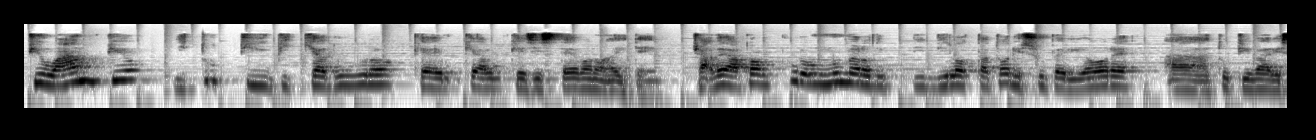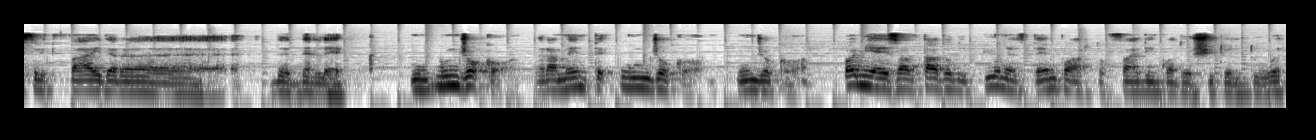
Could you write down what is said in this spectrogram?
più ampio di tutti i picchiaduro che, che, che esistevano ai tempi cioè aveva pure un numero di, di, di lottatori superiore a tutti i vari Street Fighter eh, de, dell'epoca. Un, un giocone, veramente un giocone, un giocone. Poi mi ha esaltato di più nel tempo Art of Fighting quando è uscito il 2,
